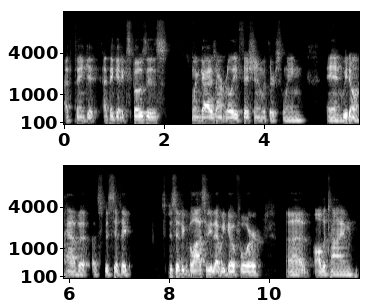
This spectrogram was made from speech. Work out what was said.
I think it I think it exposes when guys aren't really efficient with their swing, and we don't have a, a specific specific velocity that we go for uh, all the time.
